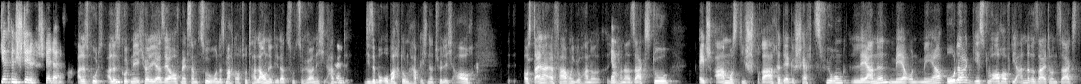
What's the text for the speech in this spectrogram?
Jetzt bin ich still, stell deine Frage. Alles gut, alles gut. Nee, ich höre dir ja sehr aufmerksam zu und es macht auch total Laune, dir dazu zu hören. Ich habe ja. diese Beobachtung habe ich natürlich auch. Aus deiner Erfahrung, Johanna, ja. Johanna, sagst du, HR muss die Sprache der Geschäftsführung lernen, mehr und mehr? Oder gehst du auch auf die andere Seite und sagst,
